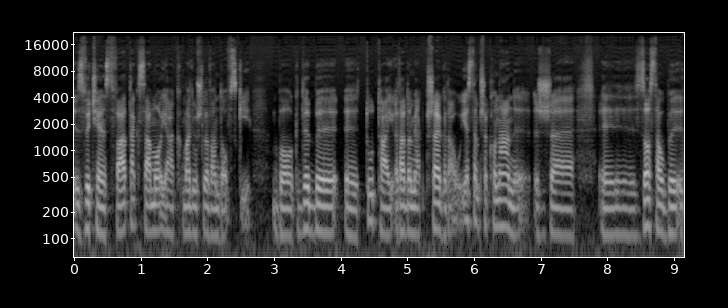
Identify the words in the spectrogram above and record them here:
zwycięstwa, tak samo jak Mariusz Lewandowski, bo gdyby y, tutaj Radomiak przegrał, jestem przekonany, że y, zostałby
